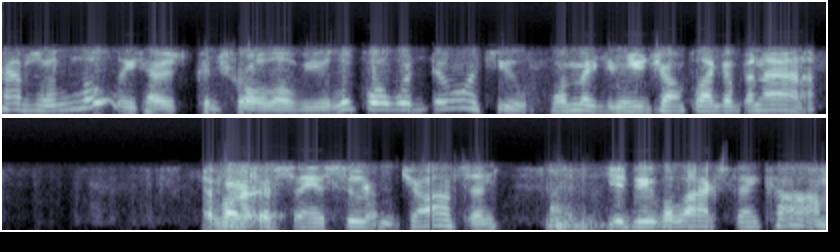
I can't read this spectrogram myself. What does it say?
absolutely has control over you. Look what we're doing to you. We're making you jump like a banana. If right. I kept saying Susan Johnson, you'd be relaxed and calm.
